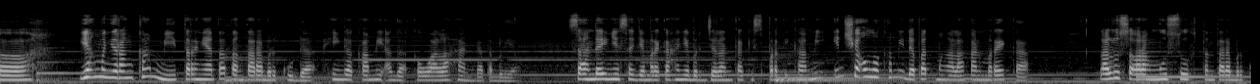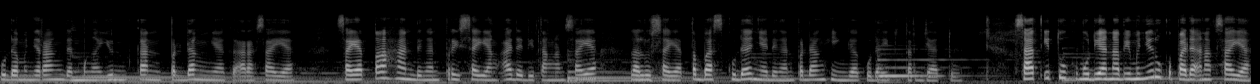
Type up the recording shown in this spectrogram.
Uh, yang menyerang kami ternyata tentara berkuda, hingga kami agak kewalahan, kata beliau. Seandainya saja mereka hanya berjalan kaki seperti kami, insya Allah kami dapat mengalahkan mereka. Lalu seorang musuh tentara berkuda menyerang dan mengayunkan pedangnya ke arah saya. Saya tahan dengan perisai yang ada di tangan saya, lalu saya tebas kudanya dengan pedang hingga kuda itu terjatuh. Saat itu kemudian Nabi menyeru kepada anak saya,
